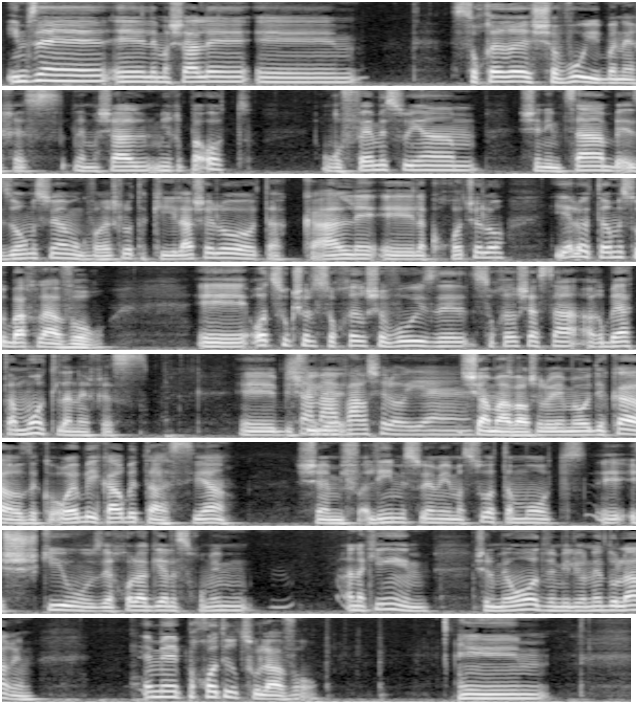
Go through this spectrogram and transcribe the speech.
אם זה אה, למשל אה, סוחר שבוי בנכס, למשל מרפאות, רופא מסוים שנמצא באזור מסוים, הוא כבר יש לו את הקהילה שלו, את הקהל לקוחות שלו, יהיה לו יותר מסובך לעבור. עוד סוג של סוחר שבוי זה סוחר שעשה הרבה התאמות לנכס. שהמעבר שלו יהיה... שהמעבר שלו יהיה מאוד יקר, זה קורה בעיקר בתעשייה. שמפעלים מסוימים עשו התאמות, אה, השקיעו, זה יכול להגיע לסכומים ענקיים של מאות ומיליוני דולרים. הם אה, פחות ירצו לעבור. אה,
